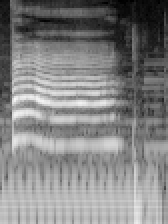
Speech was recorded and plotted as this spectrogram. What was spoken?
Pa!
